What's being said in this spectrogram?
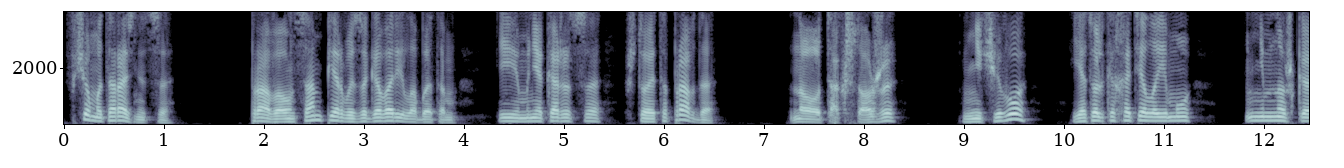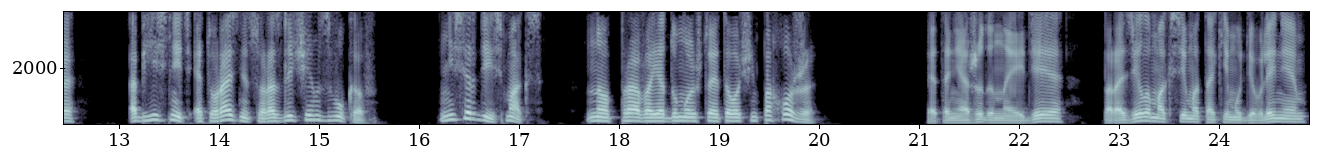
в чем эта разница. Право, он сам первый заговорил об этом, и мне кажется, что это правда». «Ну, так что же?» «Ничего, я только хотела ему немножко объяснить эту разницу различием звуков. Не сердись, Макс, но, право, я думаю, что это очень похоже». Эта неожиданная идея поразила Максима таким удивлением,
